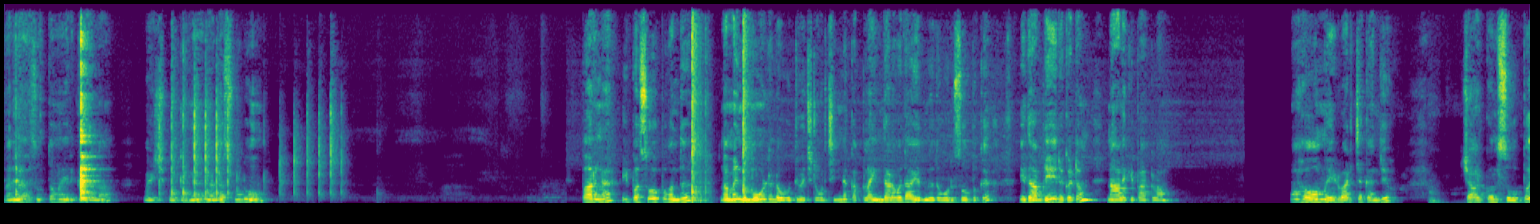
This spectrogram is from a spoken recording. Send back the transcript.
நல்லா சுத்தமாக இருக்கிறதெல்லாம் வழிச்சு போட்டுருங்க. நல்லா சுடும். பாருங்கள் இப்போ சோப்பு வந்து நம்ம இந்த மோல்டில் ஊற்றி வச்சுட்டோம் ஒரு சின்ன கப்பெலாம் இந்த அளவு தான் இருந்தது ஒரு சோப்புக்கு இது அப்படியே இருக்கட்டும். நாளைக்கு பார்க்கலாம். ஹோம் மேட் வடித்த கஞ்சி சார்கோல் சோப்பு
